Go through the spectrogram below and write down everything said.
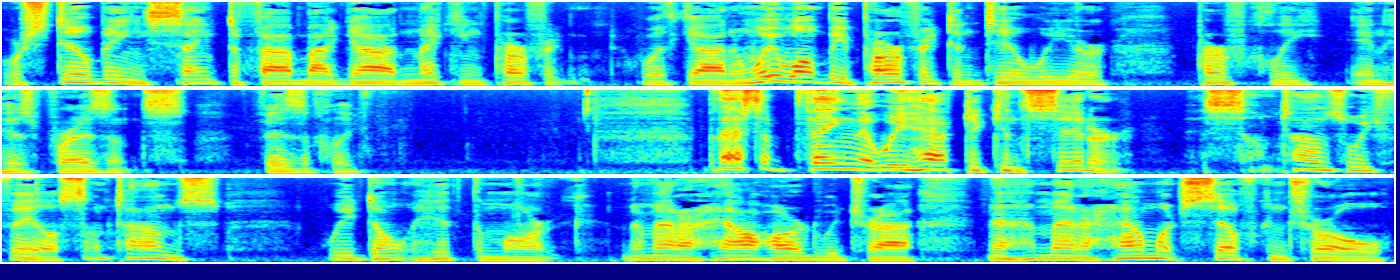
We're still being sanctified by God, making perfect with God. And we won't be perfect until we are perfectly in His presence physically. But that's a thing that we have to consider. Sometimes we fail. Sometimes we don't hit the mark. No matter how hard we try, no matter how much self control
